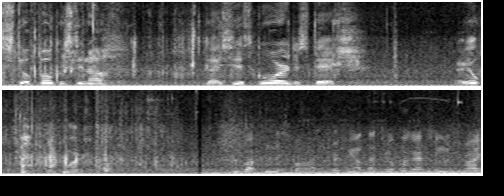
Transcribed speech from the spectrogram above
still focused enough. Guys, see this gorgeous fish. Go. Back mark. Move up from this spot, first out. That's real quick. I'm gonna try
